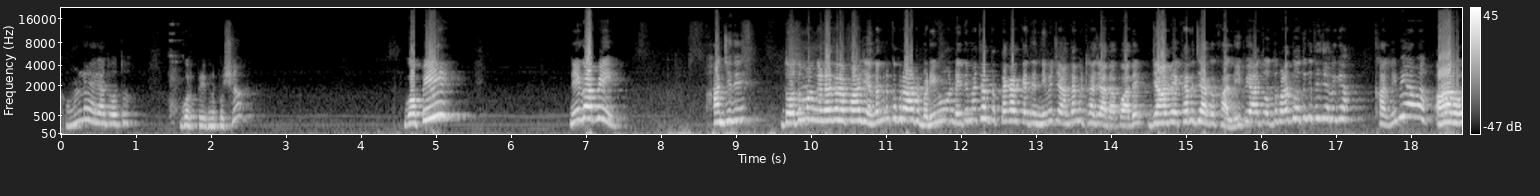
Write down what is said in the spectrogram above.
ਕੌਣ ਲੈ ਗਿਆ ਦੁੱਧ? ਗੁਰਪ੍ਰੀਤ ਨੂੰ ਪੁੱਛਾਂ? ਗੋਪੀ? ਨਹੀਂ ਗੋਪੀ? ਹਾਂਜੀ ਦੀ ਦੁੱਧ ਮੰਗਣਾ ਤੇਰਾ ਭਾਜੀ ਜਾਂਦਾ ਮੈਨੂੰ ਘਬਰਾਹਟ ਬੜੀ ਹੋਣ ਡਈ ਤੇ ਮੈਂ ਚੱਲ ਤੱਤਾ ਕਰਕੇ ਦਿੰਨੀ ਵਿੱਚ ਆਂਦਾ ਮਿੱਠਾ ਜ਼ਿਆਦਾ ਪਾ ਦੇ। ਜਾਂ ਵੇਖਿਆ ਤੇ ਜੱਗ ਖਾਲੀ ਪਿਆ ਦੁੱਧ ਵਾਲਾ ਦੁੱਧ ਕਿੱਥੇ ਚਲ ਗਿਆ? ਖਾਲੀ ਵੀ? ਆਵਾ ਆਹੋ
